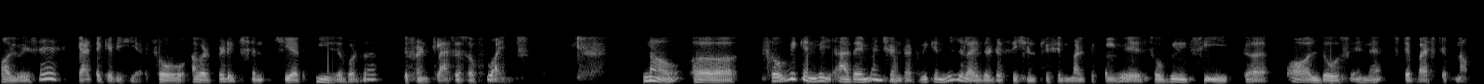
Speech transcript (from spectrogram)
always a category here. So our prediction here is about the different classes of wines. Now, uh, so we can, as I mentioned, that we can visualize the decision trees in multiple ways. So we'll see uh, all those in a step by step now.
